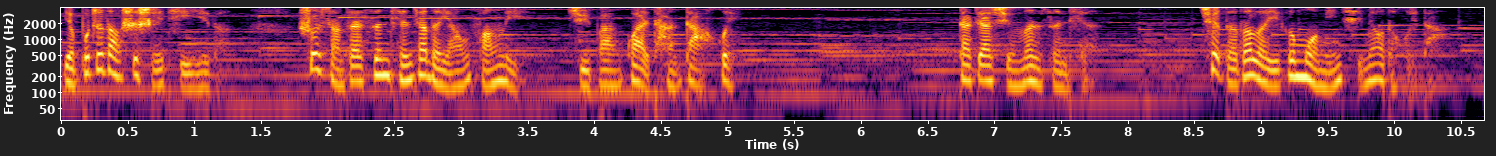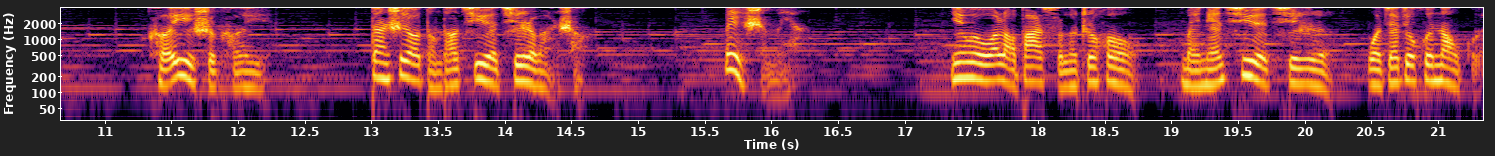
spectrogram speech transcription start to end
也不知道是谁提议的，说想在森田家的洋房里。举办怪谈大会，大家询问森田，却得到了一个莫名其妙的回答：“可以是可以，但是要等到七月七日晚上。为什么呀？因为我老爸死了之后，每年七月七日我家就会闹鬼，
